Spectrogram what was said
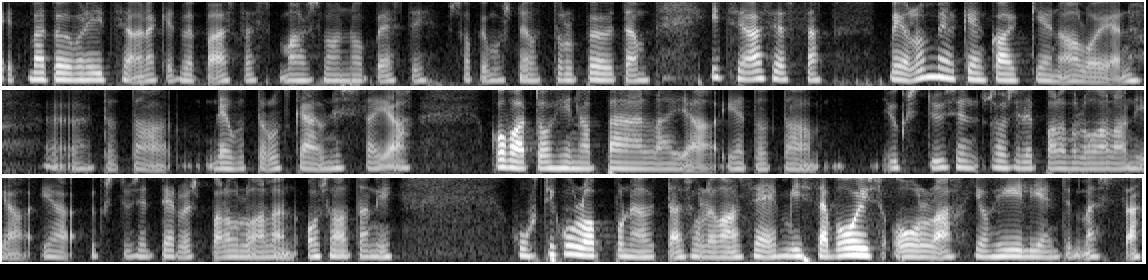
Et mä toivon itse ainakin, että me päästäisiin mahdollisimman nopeasti sopimusneuvottelupöytään. Itse asiassa meillä on melkein kaikkien alojen ö, tota, neuvottelut käynnissä ja kova tohina päällä ja, ja tota, yksityisen sosiaalipalvelualan ja, ja yksityisen terveyspalvelualan osalta, niin huhtikuun loppu näyttäisi olevan se, missä voisi olla jo hiilientymässä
